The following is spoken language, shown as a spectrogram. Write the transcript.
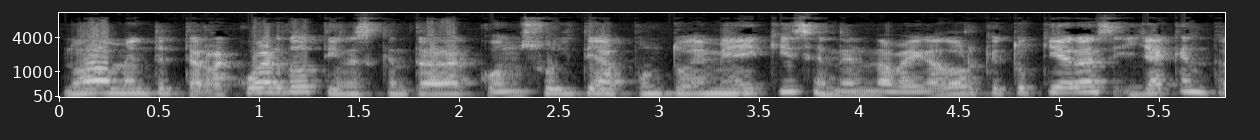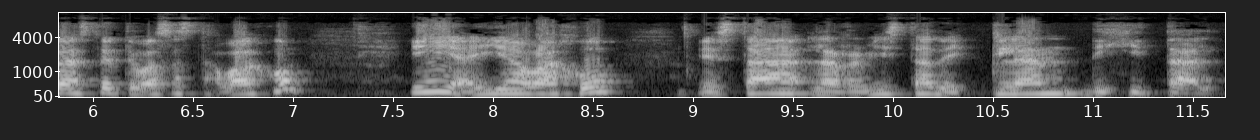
Nuevamente te recuerdo, tienes que entrar a consultia.mx en el navegador que tú quieras y ya que entraste te vas hasta abajo y ahí abajo está la revista de Clan Digital,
